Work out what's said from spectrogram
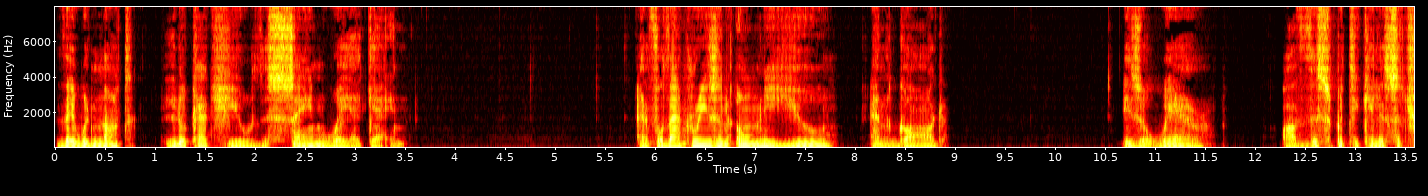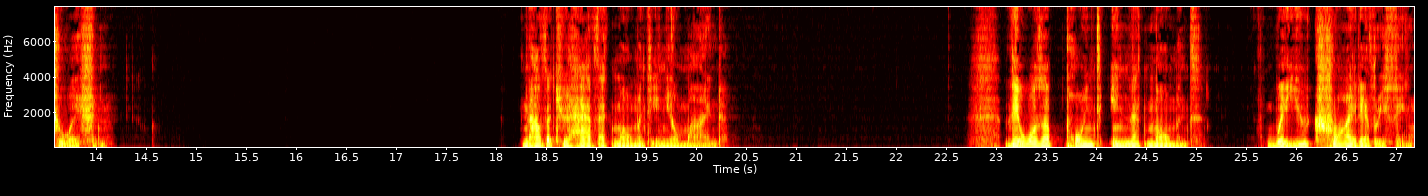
they would not look at you the same way again. And for that reason, only you and God is aware of this particular situation. now that you have that moment in your mind. There was a point in that moment where you tried everything.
